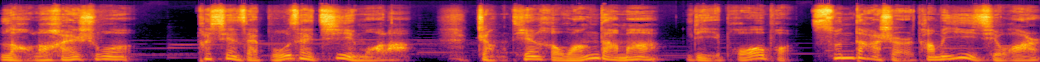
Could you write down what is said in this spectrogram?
姥姥还说，她现在不再寂寞了，整天和王大妈、李婆婆、孙大婶他们一起玩。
